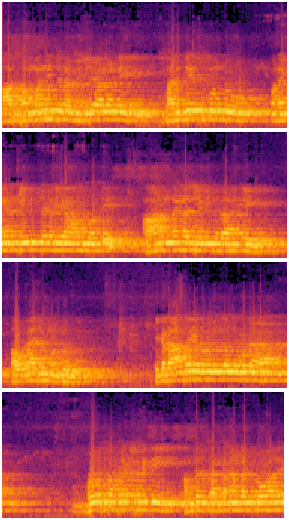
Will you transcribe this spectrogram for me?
ఆ సంబంధించిన విషయాలన్నీ సరి చేసుకుంటూ మనం ఏమైనా జీవించగలిగామనుకోండి ఆనందంగా జీవించడానికి అవకాశం ఉంటుంది. ఇక రాబోయే రోజులలో కూడా గో సంరక్షణకి అందరూ కంకణం కట్టుకోవాలి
